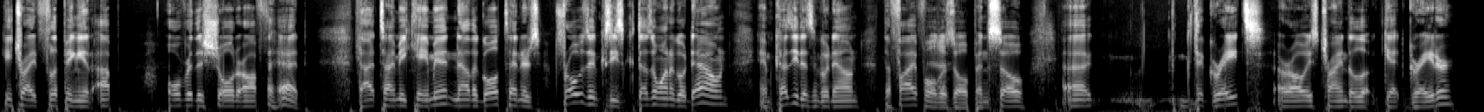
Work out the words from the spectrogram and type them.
he tried flipping it up over the shoulder off the head. That time he came in. Now the goaltender's frozen because he doesn't want to go down, and because he doesn't go down, the five hole is open. So uh, the greats are always trying to look get greater.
